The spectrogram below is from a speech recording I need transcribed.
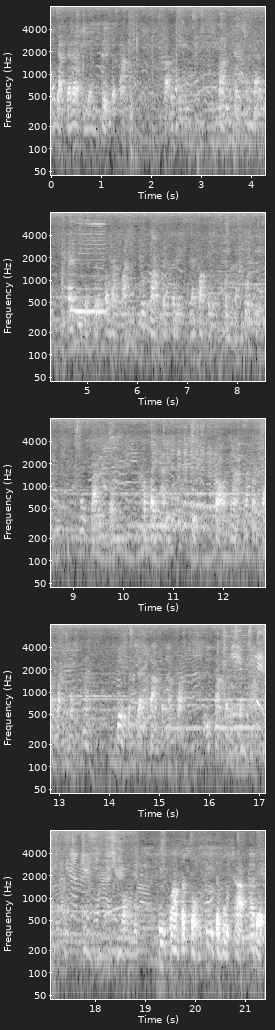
งค์อยากจะได้เรียนเรียนประการสาธุสัตว์คนท่านใดได้ที่จะเกิดกำลังวันรูปความเป็นสิริและความเป็นมงคลกับตัวเองให้สาธุชน องดูที่ความประสงค์ที่จะบูชาพระเดช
